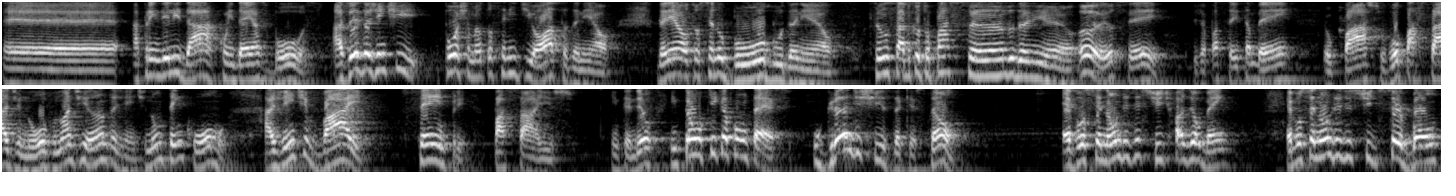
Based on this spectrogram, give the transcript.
é, aprender a lidar com ideias boas. Às vezes a gente, poxa, mas eu estou sendo idiota, Daniel. Daniel, eu estou sendo bobo, Daniel. Você não sabe o que eu estou passando, Daniel. Oh, eu sei, eu já passei também. Eu passo, vou passar de novo. Não adianta, gente, não tem como. A gente vai sempre passar isso, entendeu? Então o que, que acontece? O grande X da questão é você não desistir de fazer o bem. É você não desistir de ser bom,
